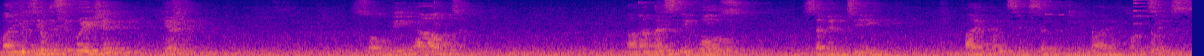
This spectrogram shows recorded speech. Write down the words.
by using this equation here. So V out RMS equals 75.6, 75.6.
